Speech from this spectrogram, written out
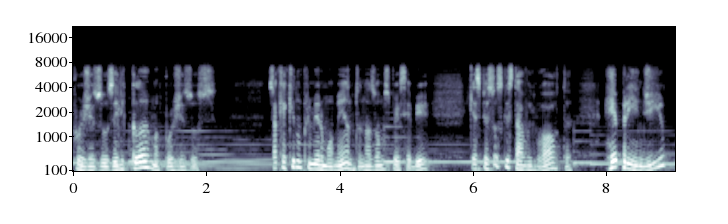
por Jesus, ele clama por Jesus. Só que aqui no primeiro momento nós vamos perceber que as pessoas que estavam em volta repreendiam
